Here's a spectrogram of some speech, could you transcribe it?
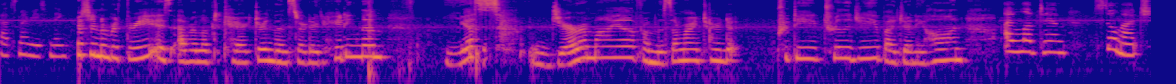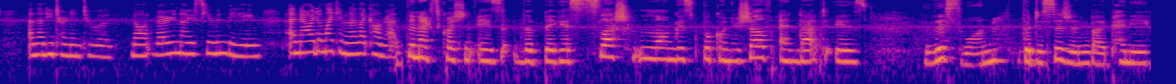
That's my reasoning. Question number three is ever loved a character and then started hating them? Yes, Jeremiah from the Summer I Turned Pretty trilogy by Jenny Han. I loved him so much, and then he turned into a not very nice human being, and now I don't like him and I like Conrad. The next question is the biggest slash longest book on your shelf, and that is this one, The Decision by Penny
